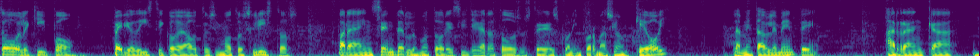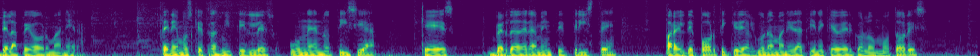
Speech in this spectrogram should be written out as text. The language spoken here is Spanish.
Todo el equipo periodístico de autos y motos listos para encender los motores y llegar a todos ustedes con información que hoy, lamentablemente, arranca de la peor manera. Tenemos que transmitirles una noticia que es verdaderamente triste para el deporte y que de alguna manera tiene que ver con los motores.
